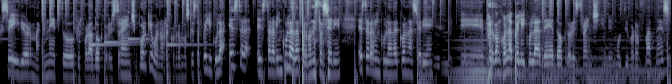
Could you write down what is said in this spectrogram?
Xavier, Magneto, que fuera Doctor Strange, porque bueno, recordemos que esta película estará, estará vinculada, perdón, esta serie estará vinculada con la serie, eh, perdón, con la película de Doctor Strange in the Multiverse of Madness,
